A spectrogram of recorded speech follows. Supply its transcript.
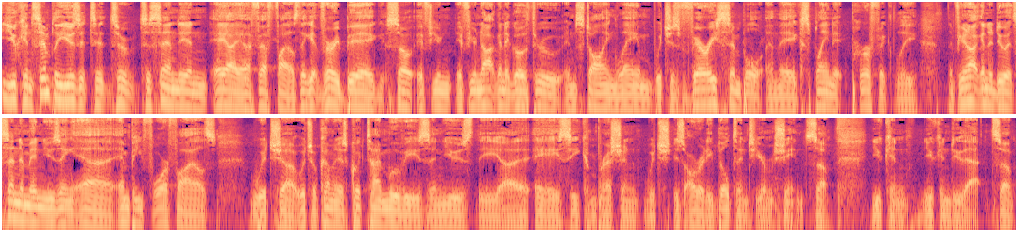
you can simply use it to, to, to send in AIFF files. They get very big, so if you if you're not going to go through installing lame, which is very simple, and they explain it perfectly. If you're not going to do it, send them in using uh, MP4 files, which uh, which will come in as QuickTime movies and use the uh, AAC compression, which is already built into your machine. So you can you can do that. So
